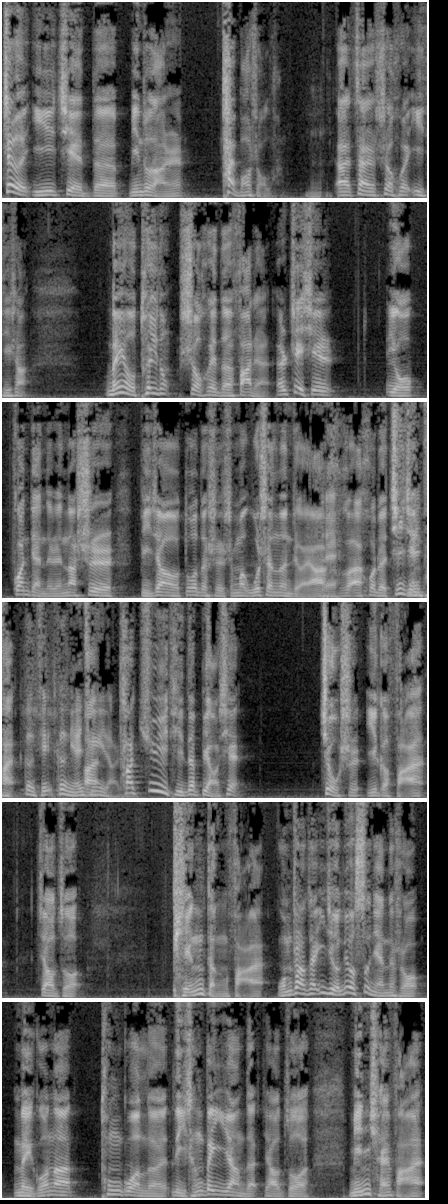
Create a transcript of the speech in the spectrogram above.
这一届的民主党人太保守了，呃，在社会议题上没有推动社会的发展，而这些有观点的人呢，是比较多的是什么无神论者呀，和或者激进派，更更年轻一点。他具体的表现就是一个法案，叫做平等法案。我们知道，在一九六四年的时候，美国呢。通过了里程碑一样的叫做民权法案。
